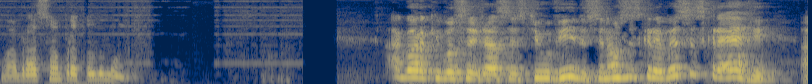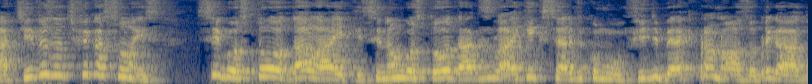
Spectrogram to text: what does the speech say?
Um abração para todo mundo. Agora que você já assistiu o vídeo, se não se inscreveu, se inscreve. Ative as notificações. Se gostou, dá like. Se não gostou, dá dislike, que serve como feedback para nós. Obrigado.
